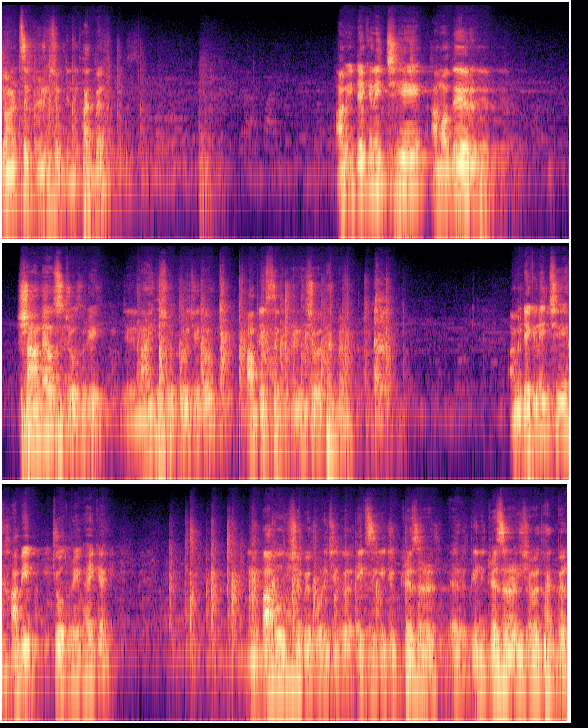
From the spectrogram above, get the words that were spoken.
জয়েন্ট সেক্রেটারি হিসেবে তিনি থাকবেন। আমি ডেকে নিচ্ছি আমাদের শাহনেওয়াজ চৌধুরী, যিনি নাহিদ হিসেবে পরিচিত, পাবলিক সেক্রেটারি হিসেবে থাকবেন। আমি ডেকে নিচ্ছি হাবিব চৌধুরী ভাইকে বাবু হিসেবে পরিচিত এক্সিকিউটিভ ট্রেজারার তিনি ট্রেজারার হিসেবে থাকবেন।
